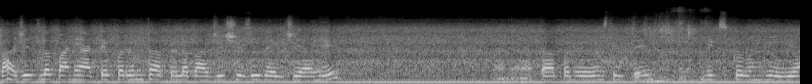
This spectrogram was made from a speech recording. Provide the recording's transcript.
भाजीतलं पाणी आटेपर्यंत आपल्याला भाजी शिजू द्यायची आहे. आणि आता आपण व्यवस्थित ते मिक्स करून घेऊया.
